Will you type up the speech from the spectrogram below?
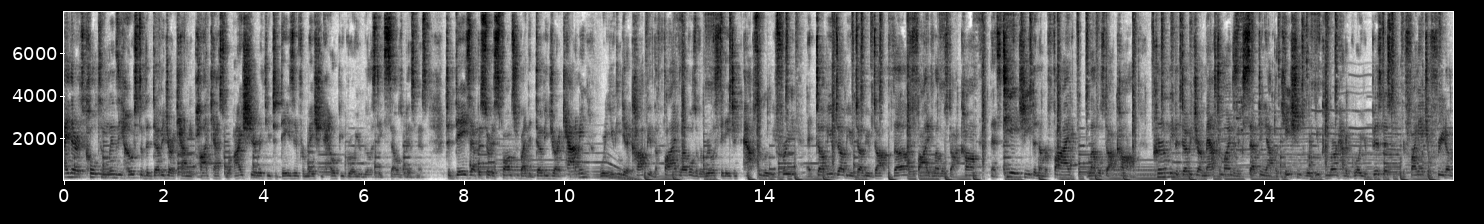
Hi there, it's Colton Lindsay, host of the WGR Academy podcast, where I share with you today's information to help you grow your real estate sales business. Today's episode is sponsored by the WGR Academy, where you can get a copy of the five levels of a real estate agent absolutely free at www.the5levels.com. That's T H E, the number five, levels.com. Currently, the WGR Mastermind is accepting applications where you can learn how to grow your business, your financial freedom,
